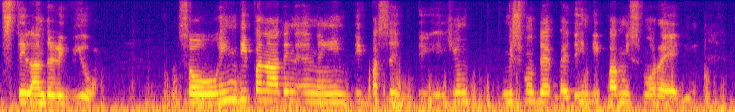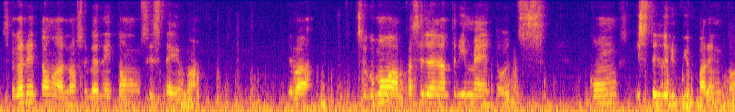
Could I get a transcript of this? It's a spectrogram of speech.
still under review So, hindi pa natin, ano, hindi pa yung mismong DepEd, hindi pa mismo ready sa ganitong, ano, sa ganitong sistema. Di ba? So, gumawa pa sila ng three methods kung still review pa rin to.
